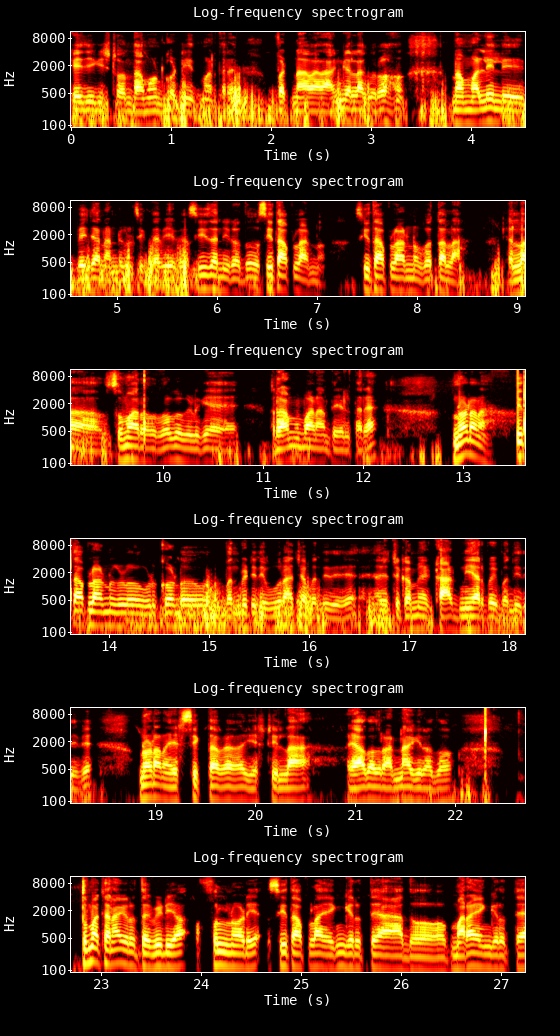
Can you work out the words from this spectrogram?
ಕೆ ಜಿಗೆ ಇಷ್ಟು ಅಂತ ಅಮೌಂಟ್ ಕೊಟ್ಟು ಇದು ಮಾಡ್ತಾರೆ. ಬಟ್ ನಾವು ಹಂಗೆಲ್ಲ ಗುರು ನಮ್ಮ ಹಳ್ಳಿಲಿ ಬೇಜಾನ್ ಹಣ್ಣುಗಳು ಸಿಗ್ತವೆ. ಈಗ ಸೀಸನ್ ಇರೋದು ಸೀತಾಫಲ ಹಣ್ಣು. ಸೀತಾಫಲ ಹಣ್ಣು ಗೊತ್ತಲ್ಲ? ಎಲ್ಲ ಸುಮಾರು ರೋಗಗಳಿಗೆ ರಾಮಬಾಣ ಅಂತ ಹೇಳ್ತಾರೆ. ನೋಡೋಣ. ಸೀತಾಫಲ ಹಣ್ಣುಗಳು ಹುಡ್ಕೊಂಡು ಬಂದ್ಬಿಟ್ಟಿದ್ದೀವಿ ಊರಾಚೆ ಬಂದಿದ್ದೀವಿ ಹೆಚ್ಚು ಕಮ್ಮಿ ಕಾಡು ನಿಯರ್ ಬೈ ಬಂದಿದ್ದೀವಿ ನೋಡೋಣ ಎಷ್ಟು ಸಿಗ್ತವೆ ಎಷ್ಟಿಲ್ಲ ಯಾವುದಾದ್ರೂ ಹಣ್ಣಾಗಿರೋದು ತುಂಬ ಚೆನ್ನಾಗಿರುತ್ತೆ ವಿಡಿಯೋ ಫುಲ್ ನೋಡಿ. ಸೀತಾಫಲ ಹೆಂಗಿರುತ್ತೆ ಅದು ಮರ ಹೆಂಗಿರುತ್ತೆ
